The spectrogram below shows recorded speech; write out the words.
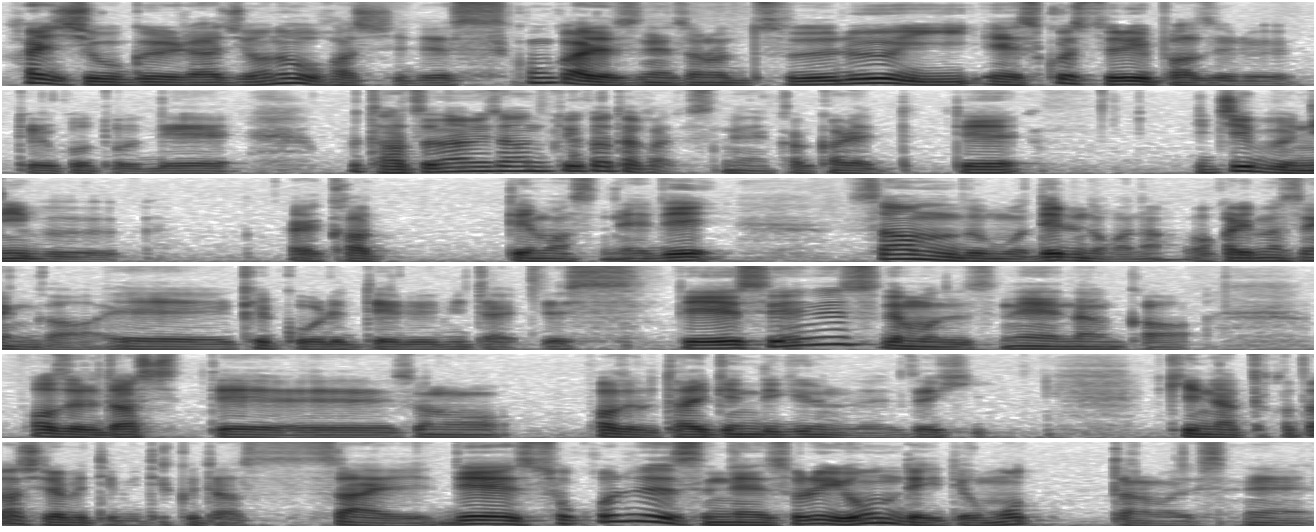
はい四国ラジオの大橋です。今回はですねそのずるい、えー少しずるいパズルということでこれ立浪さんという方がですね書かれてて1部2部買ってますね。で3部も出るのかな？分かりませんが、えー結構売れてるみたいです。で SNS でもですねなんかパズル出してて、えーそのパズル体験できるのでぜひ気になった方は調べてみてください。でそこでですねそれ読んでいて思ったのはですね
